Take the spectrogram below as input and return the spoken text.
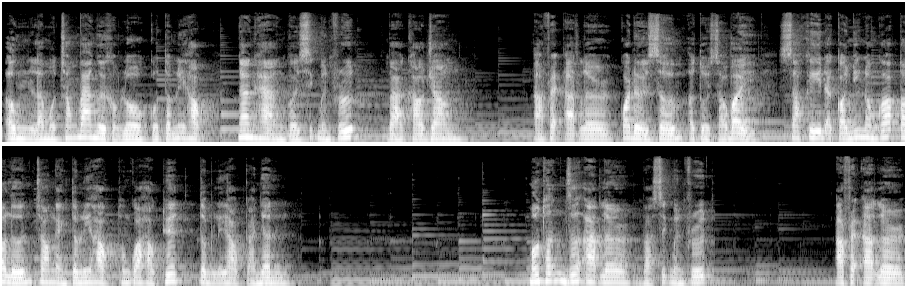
Ông là một trong ba người khổng lồ của tâm lý học ngang hàng với Sigmund Freud và Carl Jung. Alfred Adler qua đời sớm ở tuổi 67 sau khi đã có những đóng góp to lớn cho ngành tâm lý học thông qua học thuyết tâm lý học cá nhân. Mâu thuẫn giữa Adler và Sigmund Freud Alfred Adler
